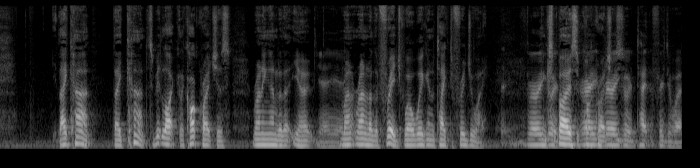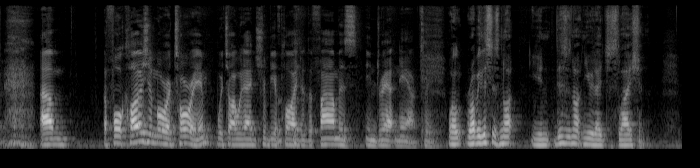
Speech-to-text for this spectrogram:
They can't. They can't. It's a bit like the cockroaches running under the you know Yeah, yeah. Run, run under the fridge. Well, we're going to take the fridge away. Very good. Expose the very. Very good. Take the fridge away. Um, a foreclosure moratorium, which I would add should be applied to the farmers in drought now too. Well, Robbie, this is not this is not new legislation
